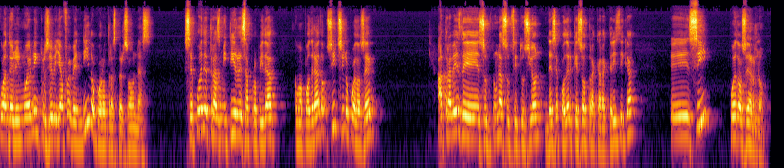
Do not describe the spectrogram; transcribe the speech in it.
cuando el inmueble inclusive ya fue vendido por otras personas. ¿Se puede transmitir esa propiedad como apoderado? Sí, sí lo puedo hacer. A través de una sustitución de ese poder, que es otra característica, eh, sí, puedo hacerlo.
